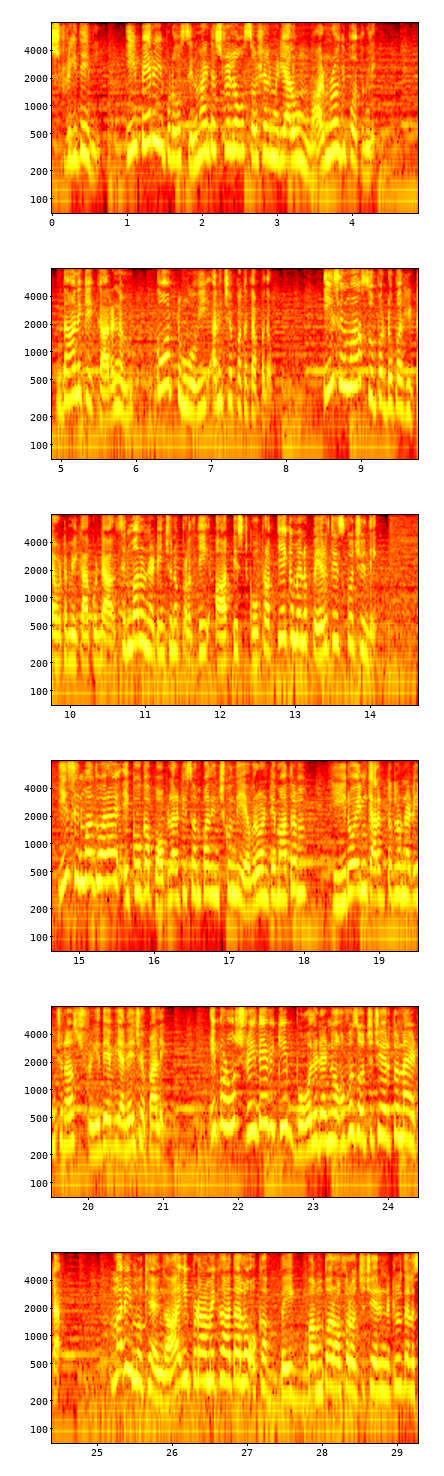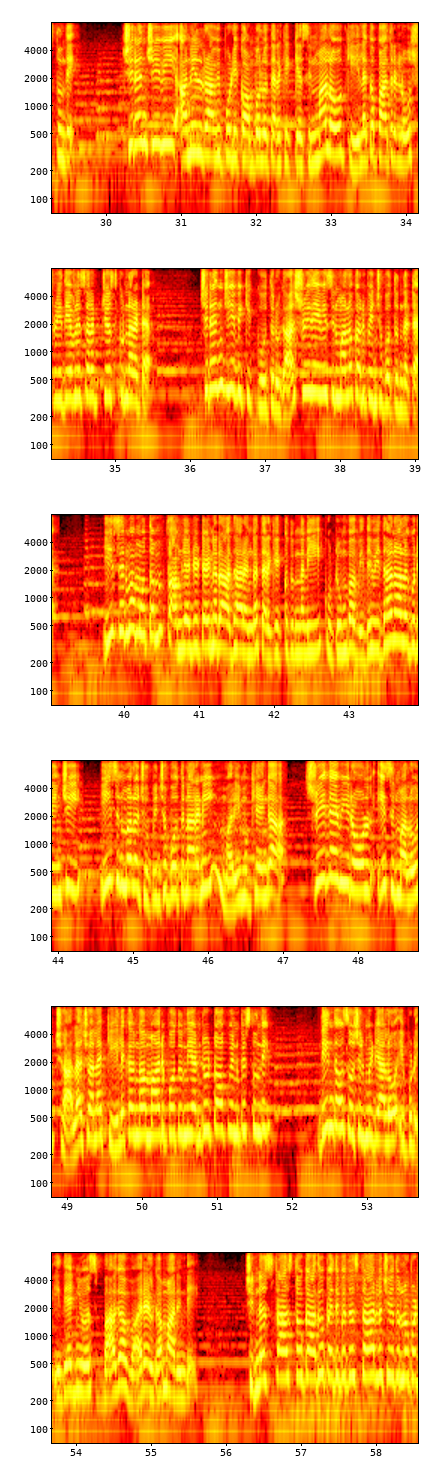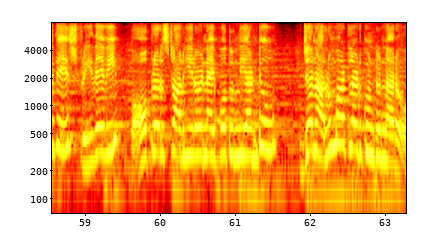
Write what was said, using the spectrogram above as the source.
శ్రీదేవి. ఈ పేరు ఇప్పుడు సినిమా ఇండస్ట్రీలో సోషల్ మీడియాలో మారుమ్రోగిపోతుంది. దానికి కారణం కోర్టు మూవీ అని చెప్పక తప్పదు. ఈ సినిమా సూపర్ డూపర్ హిట్ అవటమే కాకుండా సినిమాలో నటించిన ప్రతి ఆర్టిస్ట్కు ప్రత్యేకమైన పేరు తీసుకొచ్చింది. ఈ సినిమా ద్వారా ఎక్కువగా పాపులారిటీ సంపాదించుకుంది ఎవరు అంటే మాత్రం హీరోయిన్ క్యారెక్టర్లో నటించిన శ్రీదేవి అనే చెప్పాలి. ఇప్పుడు శ్రీదేవికి బోలెడన్ని ఆఫర్స్ వచ్చి చేరుతున్నాయట. మరీ ముఖ్యంగా ఇప్పుడు ఆమె ఖాతాలో ఒక బిగ్ బంపర్ ఆఫర్ వచ్చి చేరినట్లు తెలుస్తుంది. చిరంజీవి అనిల్ రావిపూడి కాంబోలో తెరకెక్కే సినిమాలో కీలక పాత్రలో శ్రీదేవిని సెలెక్ట్ చేసుకున్నారట. చిరంజీవికి కూతురుగా శ్రీదేవి సినిమాలో కనిపించబోతుందట. ఈ సినిమా మొత్తం ఫ్యామిలీ ఎంటర్టైనర్ ఆధారంగా తెరకెక్కుతుందని కుటుంబ విధి విధానాల గురించి ఈ సినిమాలో చూపించబోతున్నారని మరీ ముఖ్యంగా శ్రీదేవి రోల్ ఈ సినిమాలో చాలా చాలా కీలకంగా మారిపోతుంది అంటూ టాక్ వినిపిస్తుంది. దీంతో సోషల్ మీడియాలో ఇప్పుడు ఇదే న్యూస్ బాగా వైరల్గా మారింది. చిన్న స్టార్స్తో కాదు పెద్ద పెద్ద స్టార్ల చేతుల్లో పడితే శ్రీదేవి పాపులర్ స్టార్ హీరోయిన్ అయిపోతుంది అంటూ జనాలు మాట్లాడుకుంటున్నారు.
